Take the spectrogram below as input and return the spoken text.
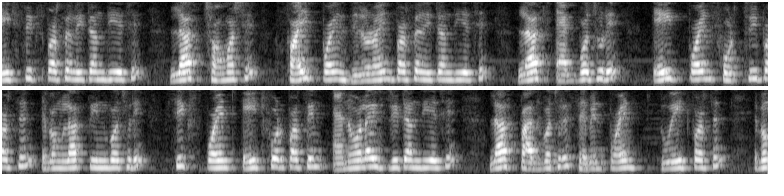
eight six percent return দিয়েছে লাস্ট ছ মাসে five point zero nine percent return দিয়েছে লাস্ট এক বছরে eight point four three percent এবং লাস্ট তিন বছরে six point eight four percent annualise return দিয়েছে লাস্ট পাঁচ বছরে seven point two eight percent এবং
